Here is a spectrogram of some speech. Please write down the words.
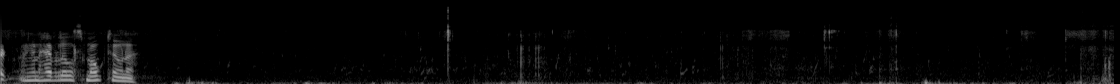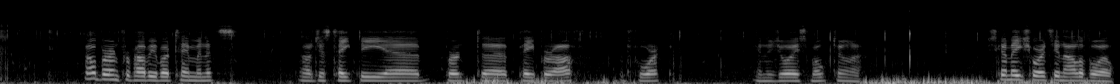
I'm going to have a little smoked tuna. I'll burn for probably about 10 minutes. I'll just take the uh, burnt uh, paper off with a fork and enjoy smoked tuna. Just gotta make sure it's in olive oil.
